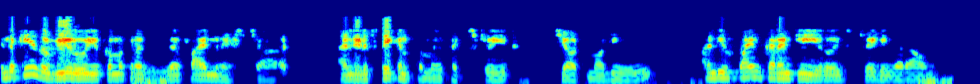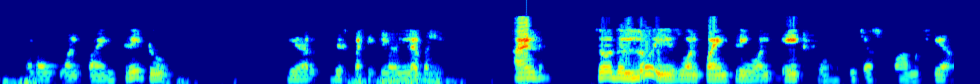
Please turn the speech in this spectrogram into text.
in the case of Euro, you come across a 5 minutes chart and it is taken from a FX Street chart module and you find currently Euro is trading around about 1.32 here this particular level and so the low is 1.3184 which was formed here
